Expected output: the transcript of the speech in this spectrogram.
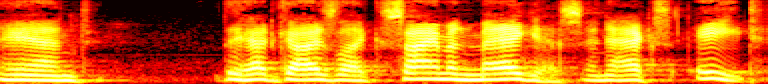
And they had guys like Simon Magus in Acts 8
